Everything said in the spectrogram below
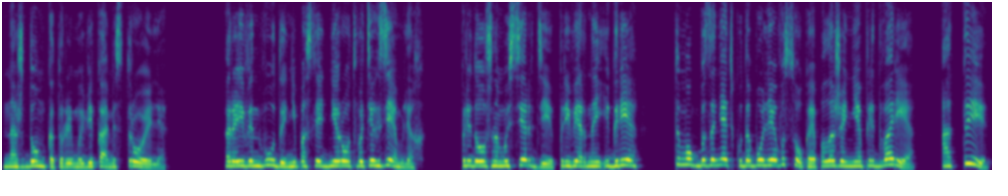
Наш дом, который мы веками строили. Рейвенвуды – не последний род в этих землях. При должном усердии, при верной игре ты мог бы занять куда более высокое положение при дворе. А ты,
